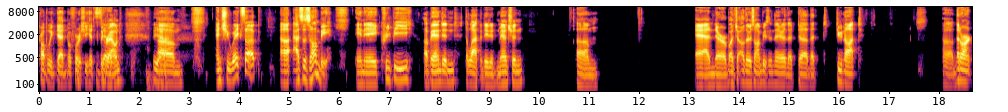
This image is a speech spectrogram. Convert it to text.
probably dead before she hits the Dead. ground. Yeah. Um, and she wakes up uh, as a zombie in a creepy, abandoned, dilapidated mansion. Um, and there are a bunch of other zombies in there that uh, that do not uh, that aren't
